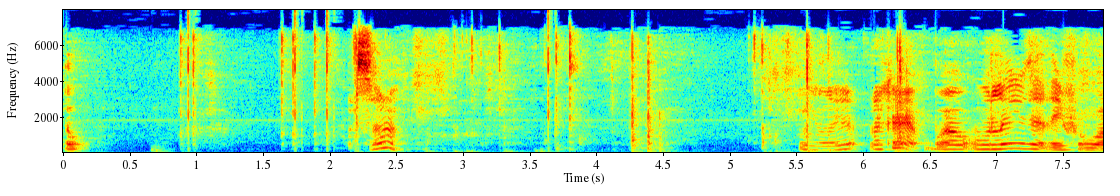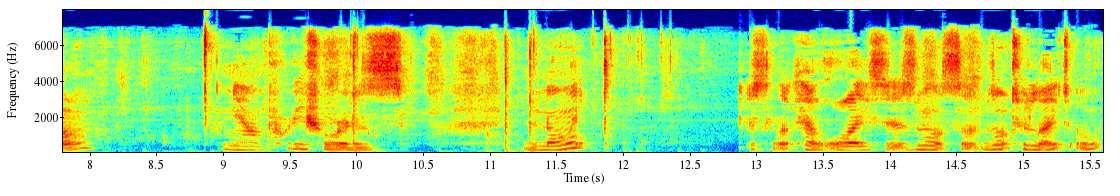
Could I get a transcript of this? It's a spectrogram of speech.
oh, so. Yeah, okay, well, we'll leave that there for a while. Now I'm pretty sure it is night. Just look how late it is. Not so, not too late. Oh,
